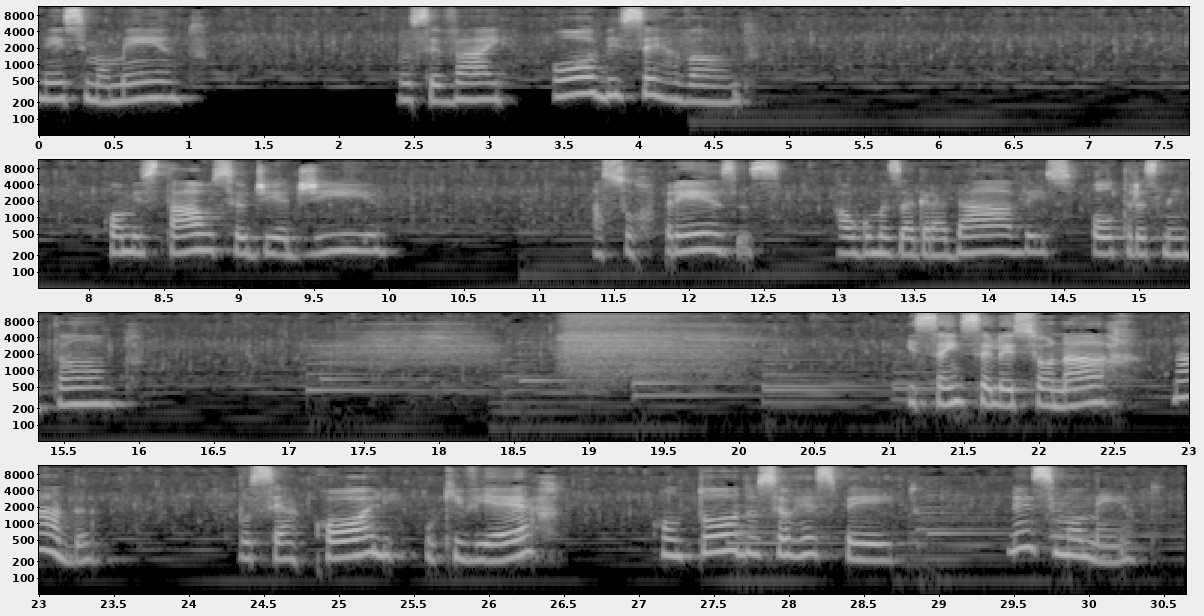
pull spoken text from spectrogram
Nesse momento, você vai observando como está o seu dia a dia, as surpresas algumas agradáveis, outras nem tanto. E sem selecionar nada, você acolhe o que vier com todo o seu respeito nesse momento.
